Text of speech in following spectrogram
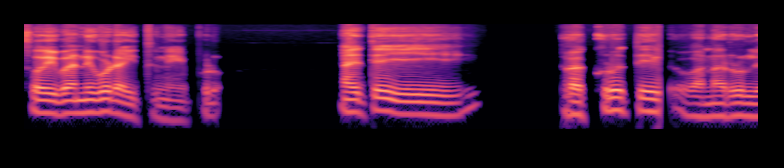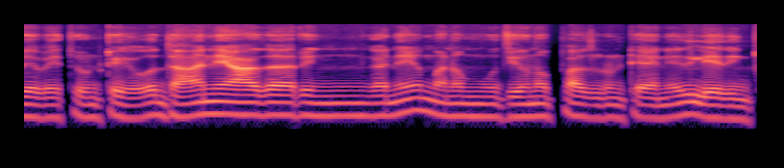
సో ఇవన్నీ కూడా అవుతున్నాయి ఇప్పుడు. అయితే ఈ ప్రకృతి వనరులు ఏవైతే ఉంటాయో దాని ఆధారంగానే మనము జీవనోపాధులు ఉంటాయి అనేది లేదు ఇంక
